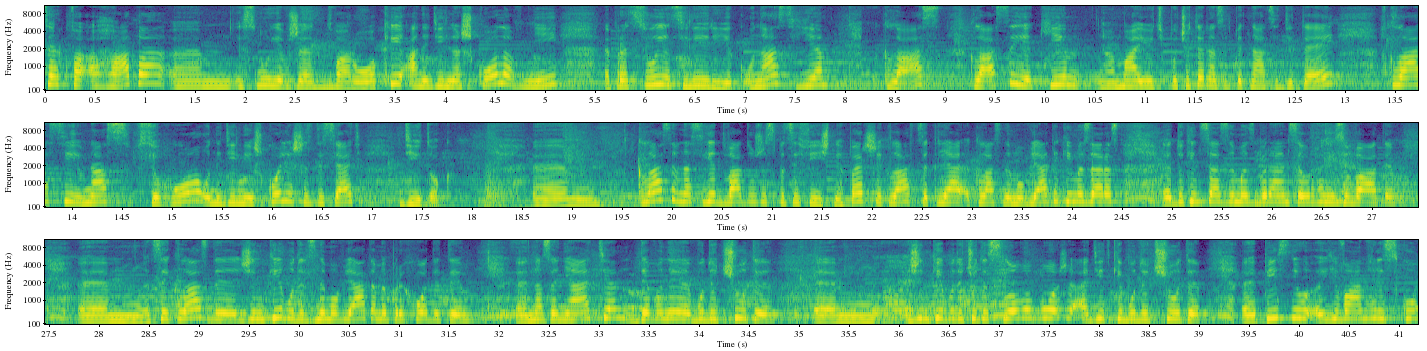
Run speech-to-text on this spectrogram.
Церква Агапа ем, існує вже два роки, а недільна школа в ній працює цілий рік. У нас є клас, класи, які е, мають по 14-15 дітей в класі. В нас всього у недільній школі 60 діток. Класи в нас є два дуже специфічних. Перший клас це клас немовлят, який ми зараз е, до кінця зими збираємося організувати. Ем, Цей клас, де жінки будуть з немовлятами приходити е, на заняття, де вони будуть чути, ем, жінки будуть чути Слово Боже, а дітки будуть чути е, пісню євангельську,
